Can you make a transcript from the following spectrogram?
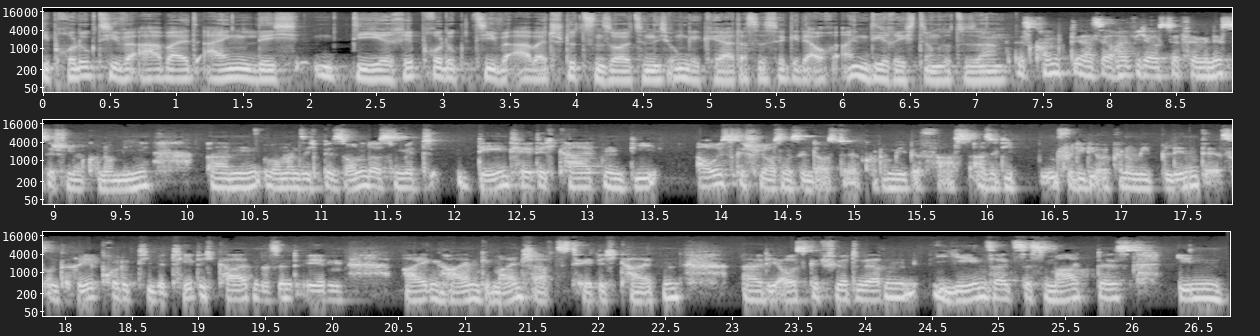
die produktive Arbeit eigentlich die reproduktive Arbeit stützen sollte, nicht umgekehrt. Das ist, geht ja auch in die Richtung sozusagen. Das kommt ja sehr häufig aus der feministischen Ökonomie, ähm, wo man sich besonders mit den Tätigkeiten, die ausgeschlossen sind aus der Ökonomie befasst, also die, für die die Ökonomie blind ist. Und reproduktive Tätigkeiten, das sind eben Eigenheim-Gemeinschaftstätigkeiten, äh, die ausgeführt werden jenseits des Marktes in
